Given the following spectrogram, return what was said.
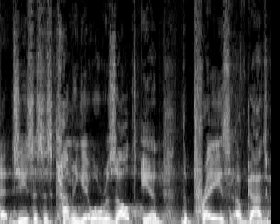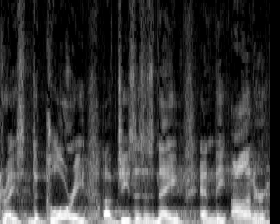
at Jesus' coming, it will result in the praise of God's grace, the glory of Jesus' name, and the honor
